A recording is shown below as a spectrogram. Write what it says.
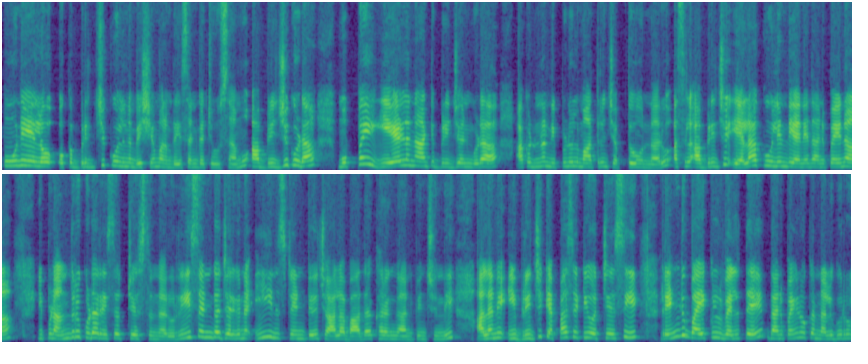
పూణేలో ఒక బ్రిడ్జ్ కూలిన విషయం మనం రీసెంట్గా చూసాము. ఆ బ్రిడ్జ్ కూడా ముప్పై ఏళ్ళ నాటి బ్రిడ్జ్ అని కూడా అక్కడ ఉన్న నిపుణులు మాత్రం చెప్తూ ఉన్నారు. అసలు ఆ బ్రిడ్జ్ ఎలా కూలింది అనే దానిపైన ఇప్పుడు అందరూ కూడా రీసెర్చ్ చేస్తున్నారు. రీసెంట్గా జరిగిన ఈ ఇన్సిడెంట్ చాలా బాధాకరంగా అనిపించింది. అలానే ఈ బ్రిడ్జ్ కెపాసిటీ వచ్చేసి రెండు బైకులు వెళ్తే దానిపైన ఒక నలుగురు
